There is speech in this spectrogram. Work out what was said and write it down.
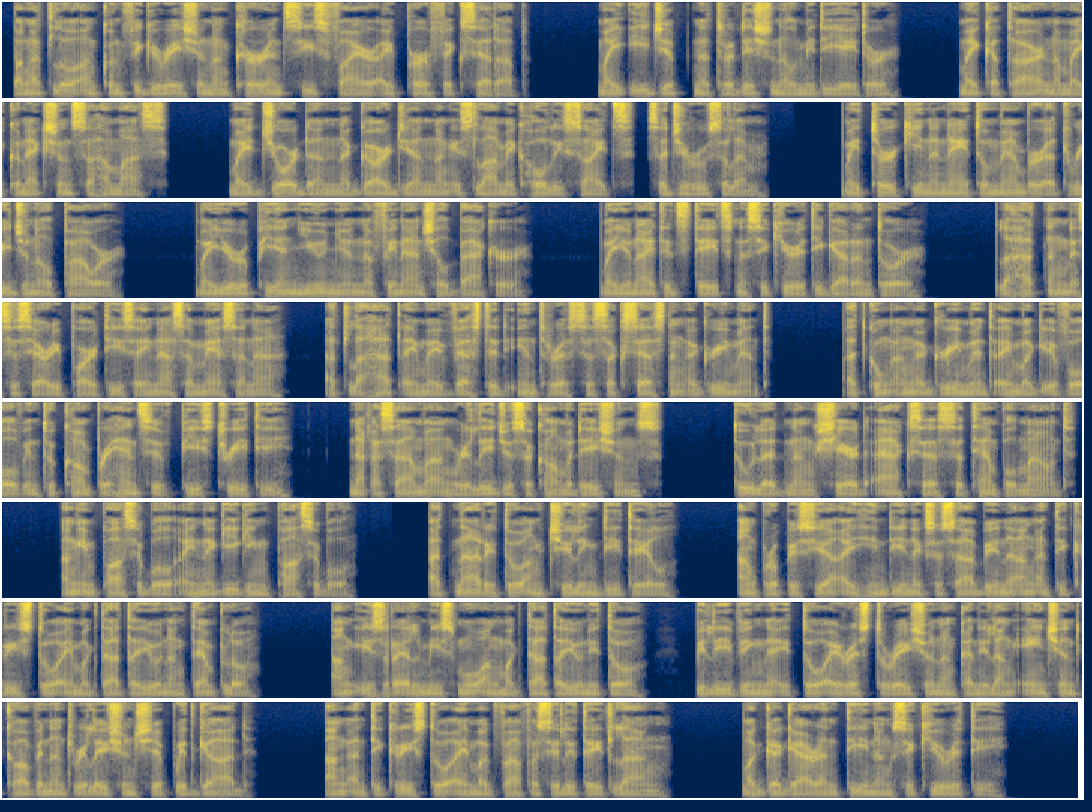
Pangatlo, ang configuration ng current ceasefire ay perfect setup. May Egypt na traditional mediator, may Qatar na may connection sa Hamas, may Jordan na guardian ng Islamic holy sites sa Jerusalem, may Turkey na NATO member at regional power, may European Union na financial backer, may United States na security guarantor. Lahat ng necessary parties ay nasa mesa na at lahat ay may vested interest sa success ng agreement. At kung ang agreement ay mag-evolve into comprehensive peace treaty, nakasama ang religious accommodations, tulad ng shared access sa Temple Mount, ang impossible ay nagiging possible. At narito ang chilling detail. Ang propesya ay hindi nagsasabi na ang Antikristo ay magtatayo ng templo. Ang Israel mismo ang magtatayo nito believing na ito ay restoration ng kanilang ancient covenant relationship with God. Ang Antikristo ay magfa-facilitate lang. Magga-guarantee ng security.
